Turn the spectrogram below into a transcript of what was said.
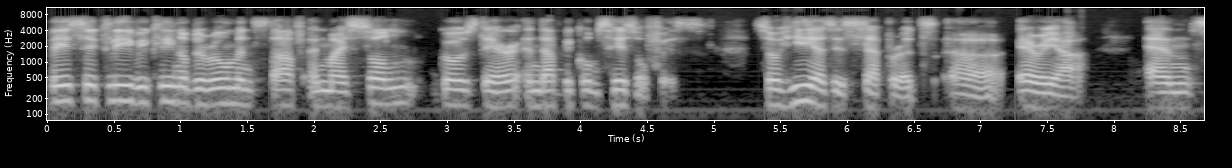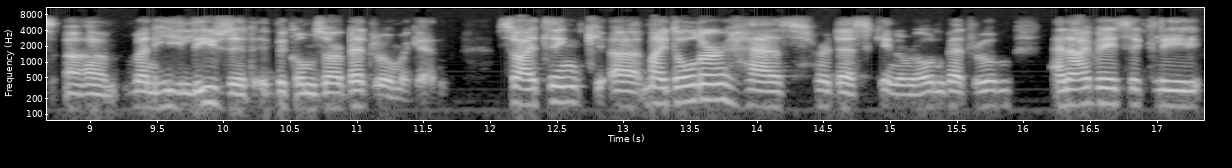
basically we clean up the room and stuff, and my son goes there, and that becomes his office. So he has his separate uh, area, and um, when he leaves it, it becomes our bedroom again. So I think uh, my daughter has her desk in her own bedroom, and I basically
